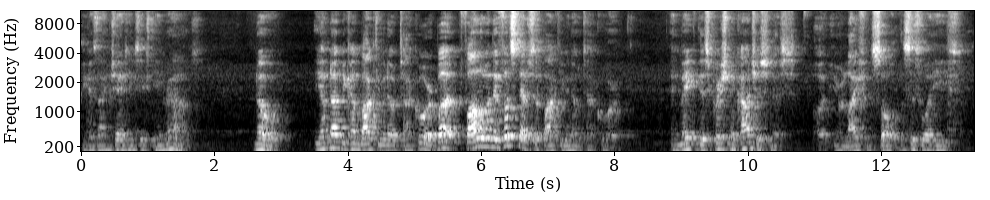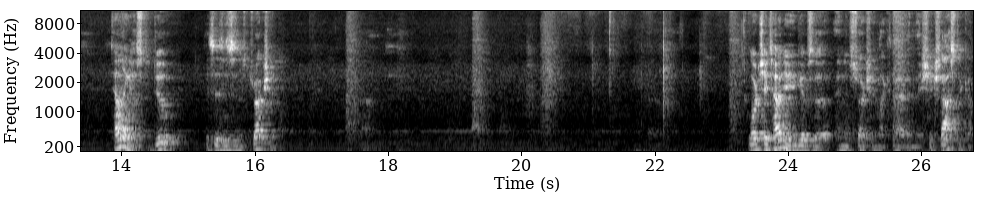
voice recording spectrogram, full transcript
because I'm chanting 16 rounds. No, you have not become Bhakti Vinod Thakur, but follow in the footsteps of Bhakti Vinod Thakur and make this Krishna consciousness your life and soul. This is what he's telling us to do. This is his instruction. Lord Chaitanya gives a, an instruction like that in the Shikshastakam.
